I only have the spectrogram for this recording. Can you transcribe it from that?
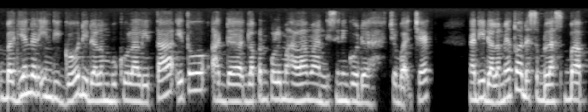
bagian dari Indigo di dalam buku Lalita itu ada 85 halaman. Di sini gue udah coba cek. Nah, di dalamnya tuh ada 11 bab.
